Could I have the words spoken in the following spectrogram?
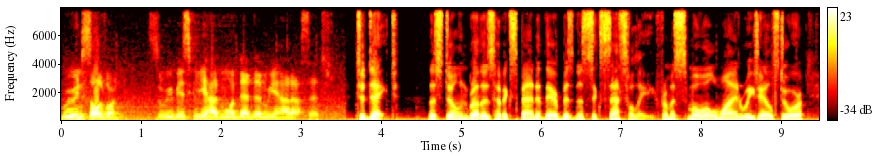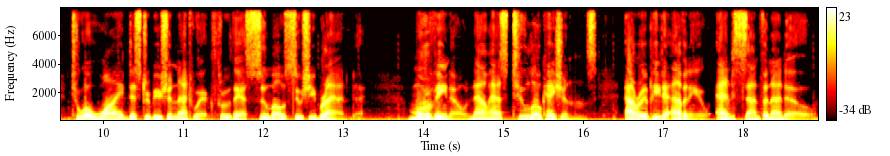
we were insolvent. So we basically had more debt than we had assets. To date, the Stone brothers have expanded their business successfully from a small wine retail store to a wide distribution network through their Sumo Sushi brand. More Vino now has two locations, Ariapita Avenue and San Fernando.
